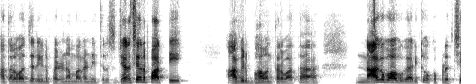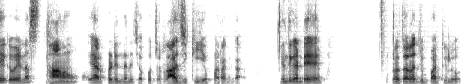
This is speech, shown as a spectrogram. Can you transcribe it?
ఆ తర్వాత జరిగిన పరిణామాలు అన్నీ తెలుసు. జనసేన పార్టీ ఆవిర్భావం తర్వాత నాగబాబు గారికి ఒక ప్రత్యేకమైన స్థానం ఏర్పడిందని చెప్పొచ్చు రాజకీయ పరంగా. ఎందుకంటే ప్రజారాజ్యం పార్టీలో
